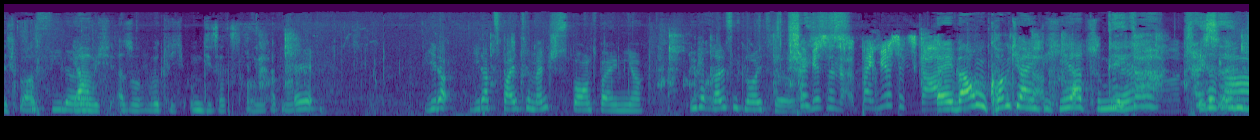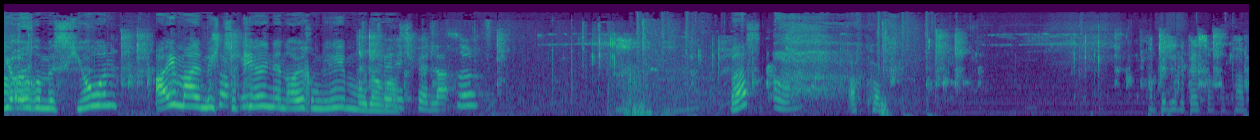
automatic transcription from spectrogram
Ich war viele. Ja, habe ich also wirklich um die 6000 gerade mal. Jeder, jeder zweite Mensch spawnt bei mir. Überall sind Leute. Bei mir, sind, bei mir ist jetzt gar Ey, warum kommt hier Alle eigentlich jeder zu mir? Ist das irgendwie eure Mission, einmal mich zu killen in eurem Leben oder wenn was? ich verlasse? Was? Ach komm. Komm bitte eine bessere Pump.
